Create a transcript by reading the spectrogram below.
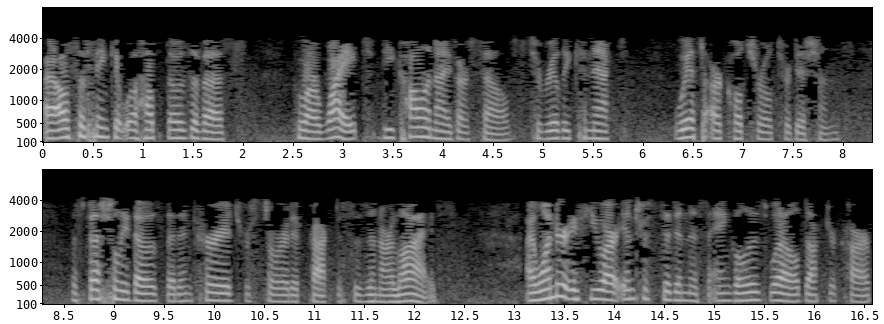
I also think it will help those of us who are white decolonize ourselves to really connect with our cultural traditions, especially those that encourage restorative practices in our lives. I wonder if you are interested in this angle as well, Dr. Karp,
